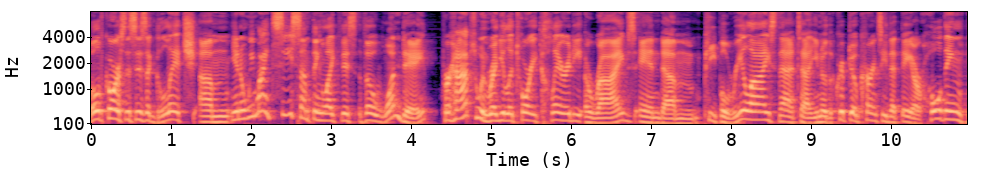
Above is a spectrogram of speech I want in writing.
Well, of course, this is a glitch. Um, you know, we might see something like this, though, one day, perhaps when regulatory clarity arrives and um, people realize that, uh, you know, the cryptocurrency that they are holding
